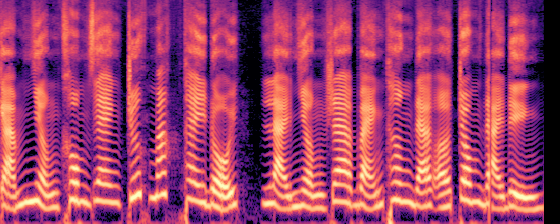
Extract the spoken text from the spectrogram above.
cảm nhận không gian trước mắt thay đổi, lại nhận ra bản thân đã ở trong đại điện.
